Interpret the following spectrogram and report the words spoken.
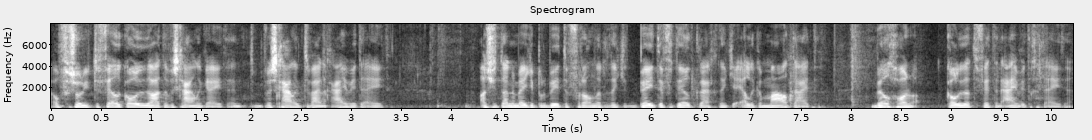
of sorry, te veel koolhydraten waarschijnlijk eet. En te- waarschijnlijk te weinig eiwitten eet. Als je het dan een beetje probeert te veranderen, dat je het beter verdeeld krijgt. Dat je elke maaltijd wel gewoon koolhydraten, vet en eiwitten gaat eten.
